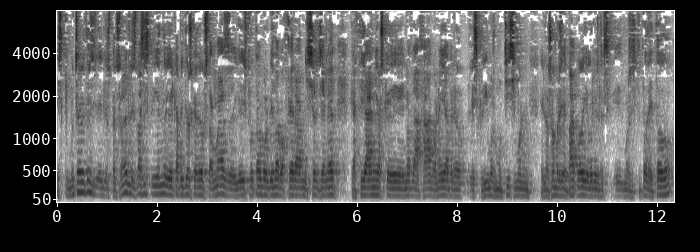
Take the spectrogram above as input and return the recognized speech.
Es que muchas veces eh, los personajes les vas escribiendo y hay capítulos que te gustan más. Yo he disfrutado volviendo a coger a Michelle Jenner, que hacía años que no trabajaba con ella, pero le escribimos muchísimo en, en Los Hombres de Paco. Yo creo que hemos escrito de todo.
